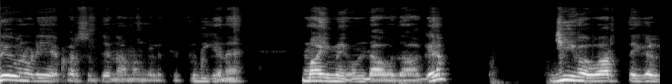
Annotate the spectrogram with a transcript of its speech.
தேவனுடைய பரிசுத்த நாமங்களுக்கு துதிகன மாய்மை உண்டாவதாக. ஜீவ வார்த்தைகள்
